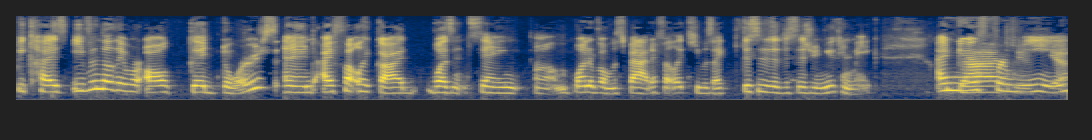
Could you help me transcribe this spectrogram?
because even though they were all good doors and i felt like god wasn't saying um, one of them was bad i felt like he was like this is a decision you can make i knew for me yeah.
